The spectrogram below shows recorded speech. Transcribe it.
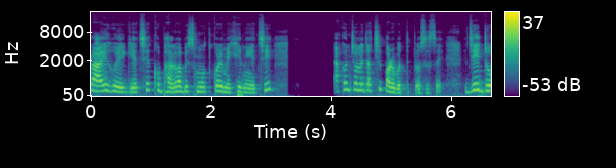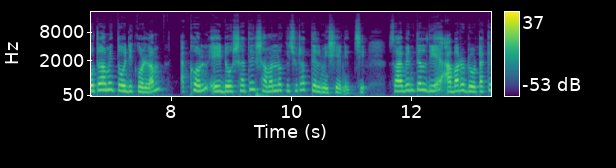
প্রায় হয়ে গিয়েছে। খুব ভালোভাবে স্মুথ করে মেখে নিয়েছি। এখন চলে যাচ্ছি পরবর্তী প্রসেসে যেই ডোটা আমি তৈরি করলাম, এখন এই ডোর সাথে সামান্য কিছুটা তেল মিশিয়ে নিচ্ছি। সয়াবিন তেল দিয়ে আবারও ডোটাকে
